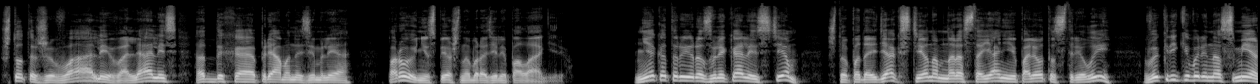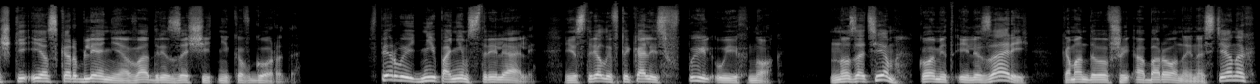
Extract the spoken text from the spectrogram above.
что-то жевали, валялись, отдыхая прямо на земле, порою неспешно бродили по лагерю. Некоторые развлекались тем, что, подойдя к стенам на расстоянии полета стрелы, выкрикивали насмешки и оскорбления в адрес защитников города. В первые дни по ним стреляли, и стрелы втыкались в пыль у их ног. Но затем Комет и Лизарий, командовавший обороной на стенах,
